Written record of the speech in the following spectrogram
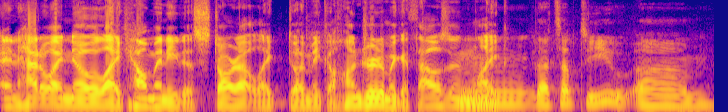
and how do I know like how many to start out? Like, do I make a hundred? I make a thousand? Like, Mm, that's up to you. Um,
